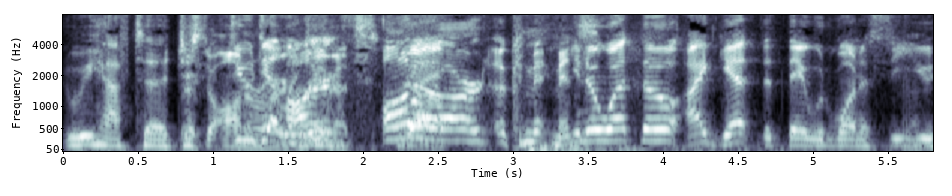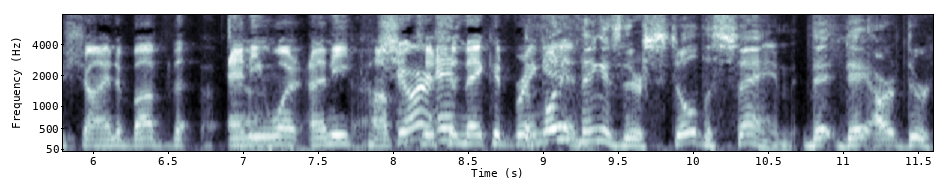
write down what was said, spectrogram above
we have to Just just, to honor Due our diligence. agreements. honor Right. our uh, commitments." You know what though? I get that they would want to see you shine above the, anyone, any competition and they could bring in. the funny in. thing is, they're still the same. They, they are they're,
